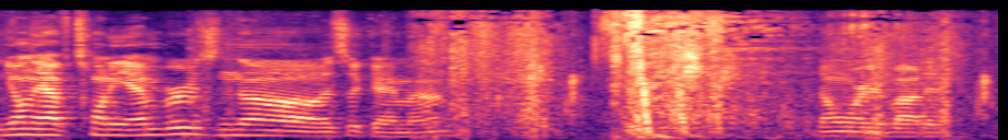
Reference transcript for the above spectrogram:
You only have 20 embers? No, it's okay, man. Don't worry about it.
